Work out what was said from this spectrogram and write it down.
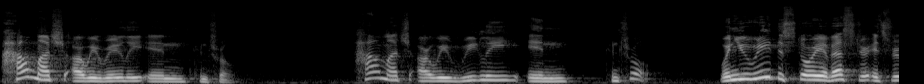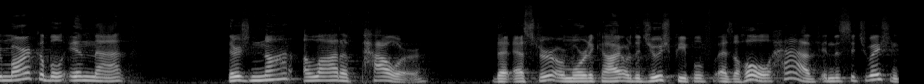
How much are we really in control? How much are we really in control. When you read the story of Esther, it's remarkable in that there's not a lot of power that Esther or Mordecai or the Jewish people as a whole have in this situation.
